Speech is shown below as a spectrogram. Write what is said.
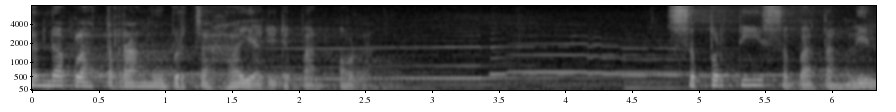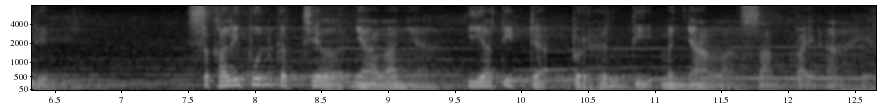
Hendaklah terangmu bercahaya di depan orang seperti sebatang lilin. Sekalipun kecil nyalanya, ia tidak berhenti menyala sampai akhir.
